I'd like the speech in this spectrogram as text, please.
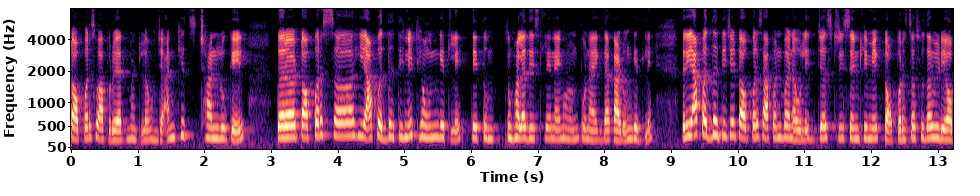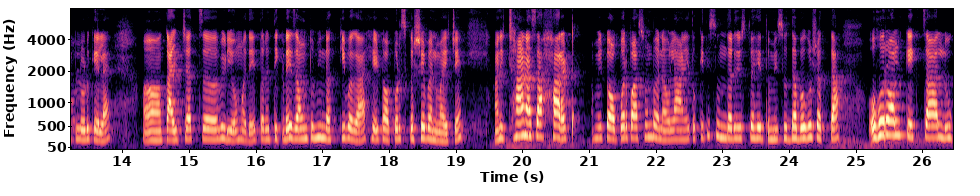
टॉपर्स वापरूयात म्हटलं म्हणजे आणखीच छान लुक येईल. तर टॉपर्स या पद्धतीने ठेवून घेतले. ते तुम तुम्हाला दिसले नाही म्हणून पुन्हा एकदा काढून घेतले. तर या पद्धतीचे टॉपर्स आपण बनवले जस्ट रिसेंटली मी एक टॉपर्सचा सुद्धा व्हिडिओ अपलोड केला आहे कालच्याच व्हिडिओमध्ये. तर तिकडे जाऊन तुम्ही नक्की बघा हे टॉपर्स कसे बनवायचे. आणि छान असा हार्ट मी टॉपरपासून बनवला आणि तो किती सुंदर दिसतो हे तुम्ही सुद्धा बघू शकता. ओव्हरऑल केकचा लुक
